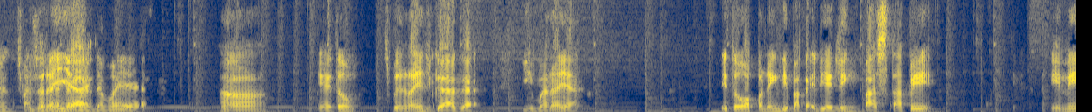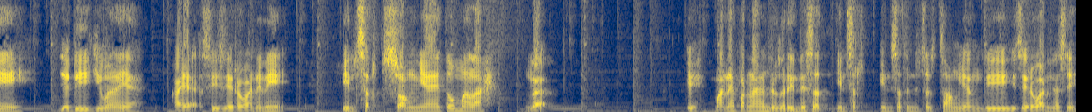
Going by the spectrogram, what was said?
Yang Sebenarnya ya- damai-damai ya. Heeh. ya itu sebenarnya juga agak gimana ya itu opening dipakai di ending pas tapi ini jadi gimana ya kayak si Zero One ini insert songnya itu malah nggak eh mana pernah dengerin insert insert insert insert song yang di Zero One nggak sih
